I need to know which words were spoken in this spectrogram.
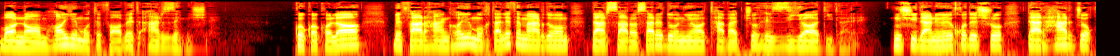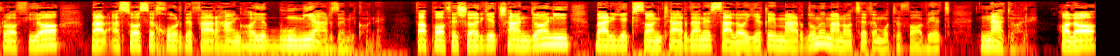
با نامهای متفاوت عرضه میشه. کوکاکولا به فرهنگهای مختلف مردم در سراسر دنیا توجه زیادی داره. نوشیدنی خودش رو در هر جغرافیا بر اساس خورده فرهنگ های بومی عرضه می‌کنه و پافشاری چندانی بر یکسان کردن سلایق مردم مناطق متفاوت نداره. حالا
